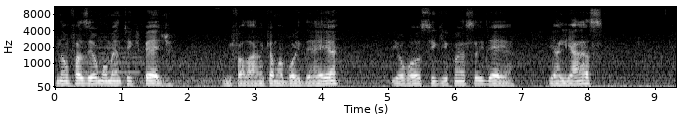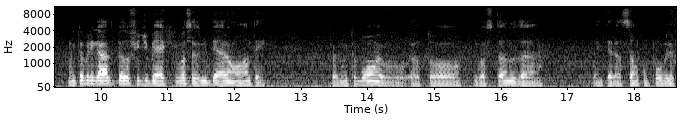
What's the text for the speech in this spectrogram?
não fazer o momento Wikipedia. Me falaram que é uma boa ideia e eu vou seguir com essa ideia. E aliás, muito obrigado pelo feedback que vocês me deram ontem. Foi muito bom, eu, eu tô gostando da, da interação com o público.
